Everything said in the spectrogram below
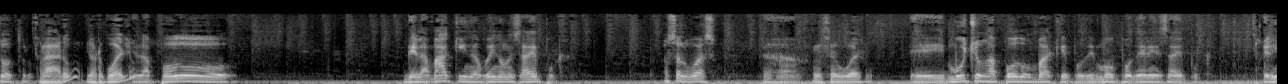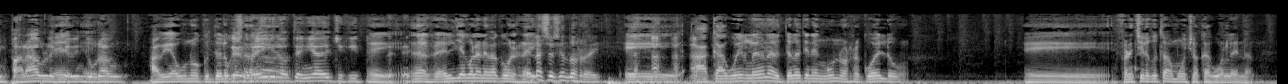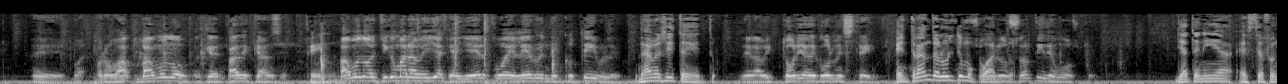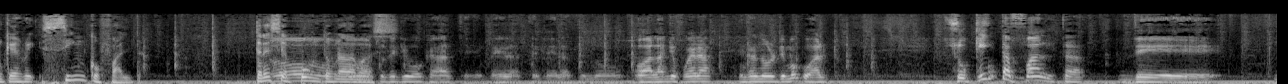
nosotros. Claro, yo recuerdo. El apodo de la máquina vino en esa época. José el Hueso. Ajá. Ese hueso. Eh, y muchos apodos más que pudimos poner en esa época. El imparable Eh, Kevin eh, Durán. Había uno que usted lo el rey lo tenía de chiquito. Eh, el- él llegó a la NBA con el rey. Él nació siendo rey. Eh, a Kawhi Leonard, usted lo tienen uno, recuerdo. Eh, Frenchy le gustaba mucho a Kawhi Leonard. Eh, bueno, pero va- vámonos, que en paz descanse. Sí. Vámonos, Chico Maravilla, que ayer fue el héroe indiscutible Déjame decirte esto. de la victoria de Golden State Entrando al último sobre cuarto, los Celtics de Boston. ya tenía Stephen Curry cinco faltas. 13 No, puntos nada no, más. Tú te equivocaste, espérate, espérate, no. Ojalá que fuera entrando al último cuarto. Su quinta falta de,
